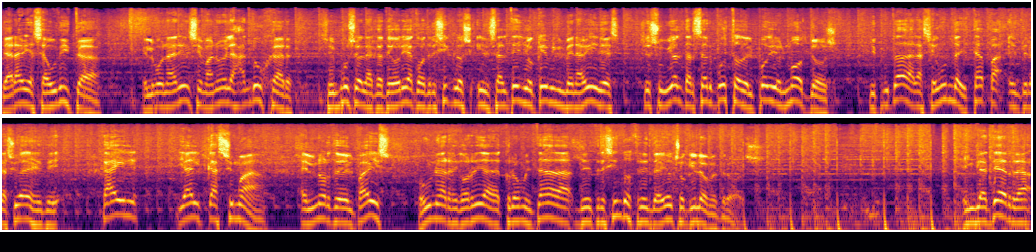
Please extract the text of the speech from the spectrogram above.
de Arabia Saudita. El bonaerense Manuel Andújar se impuso en la categoría cuatriciclos y el salteño Kevin Benavides se subió al tercer puesto del podio en motos, disputada la segunda etapa entre las ciudades de Jail y Al el norte del país, con una recorrida cronometrada de 338 kilómetros. Inglaterra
